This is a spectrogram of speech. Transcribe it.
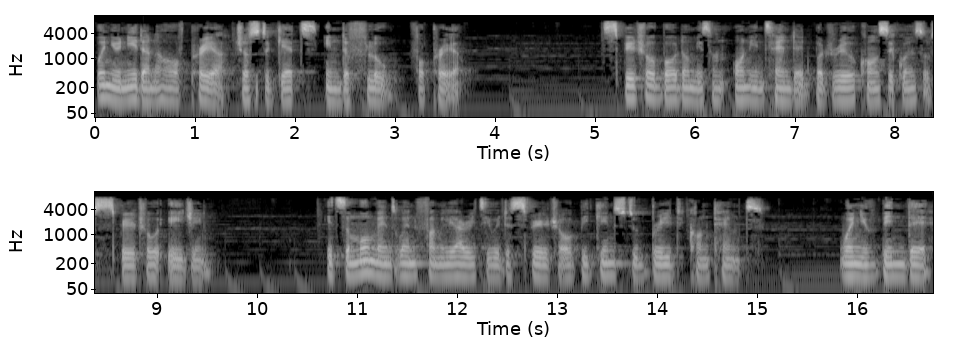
when you need an hour of prayer just to get in the flow for prayer. Spiritual boredom is an unintended but real consequence of spiritual aging. It's a moment when familiarity with the spiritual begins to breed contempt. When you've been there,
